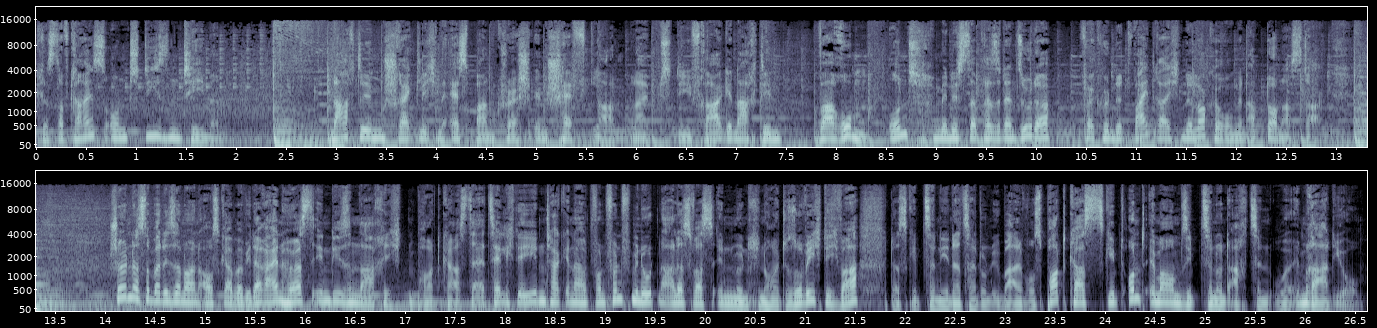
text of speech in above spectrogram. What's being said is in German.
Christoph Kreis und diesen Themen. Nach dem schrecklichen S-Bahn-Crash in Schäftlarn bleibt die Frage nach dem Warum und Ministerpräsident Söder verkündet weitreichende Lockerungen ab Donnerstag. Schön, dass du bei dieser neuen Ausgabe wieder reinhörst in diesem Nachrichtenpodcast. Da erzähle ich dir jeden Tag innerhalb von fünf Minuten alles, was in München heute so wichtig war. Das gibt's dann jederzeit und überall, wo es Podcasts gibt und immer um 17 und 18 Uhr im Radio.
